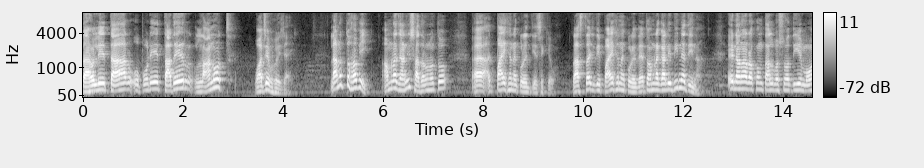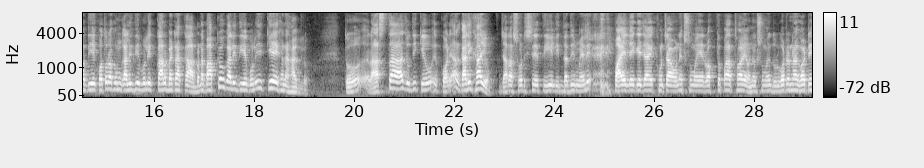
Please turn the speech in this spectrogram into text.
তাহলে তার ওপরে তাদের লানত ওয়াজেব হয়ে যায়। লানত তো হবেই। আমরা জানি সাধারণত পায়খানা করে দিয়েছে কেউ। রাস্তায় যদি পায়খানা করে দেয়, তো আমরা গালি দিই না দিই না। এই নানা রকম তালবস দিয়ে ম দিয়ে, কত রকম গালি দিয়ে বলি, কার বেটা কার? মানে বাপকেও গালি দিয়ে বলি, কে এখানে হাগলো? তো রাস্তা যদি কেউ করে, আর গালি খায়ও, যারা সরষে, তিল ইত্যাদি মেলে পায়ে লেগে যায়, খোঁচা অনেক সময় রক্তপাত হয়, অনেক সময় দুর্ঘটনা ঘটে,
